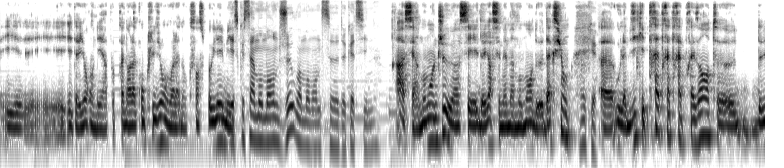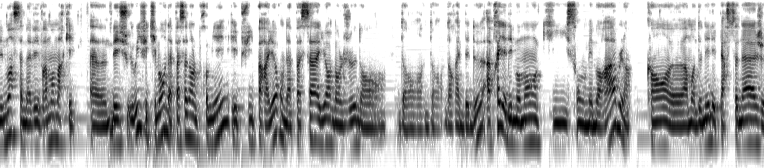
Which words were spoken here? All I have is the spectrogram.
et, d'ailleurs, on est à peu près dans la conclusion, voilà, donc sans spoiler. Mais est-ce que c'est un moment de jeu ou un moment de, de cutscene? Ah, c'est un moment de jeu. Hein. C'est d'ailleurs, c'est même un moment d'action euh, où la musique est très très très présente. Euh, de mémoire, ça m'avait vraiment marqué. mais oui, effectivement, on n'a pas ça dans le premier, et puis par ailleurs, on n'a pas ça ailleurs dans le jeu, dans dans, dans, dans Red Dead 2. Après, il y a des moments qui sont mémorables quand à un moment donné les personnages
